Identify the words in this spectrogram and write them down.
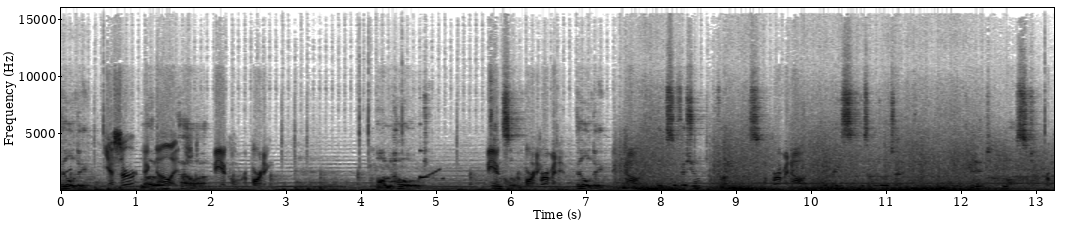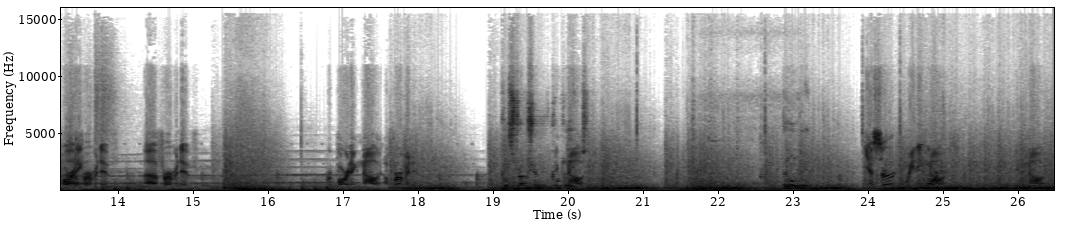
Building. Yes, sir. Low Acknowledged. power. Vehicle reporting. On hold. Vehicle Cancel. reporting. Affirmative. Building. Acknowledged. Insufficient funds. Affirmative. Acknowledged. Our base is under attack. Unit lost. Reporting. Affirmative. Affirmative. Reporting. Acknowledged. Affirmative. Construction complete. Acknowledged. Building. Yes, sir. Waiting Acknowledged. orders. Acknowledged.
